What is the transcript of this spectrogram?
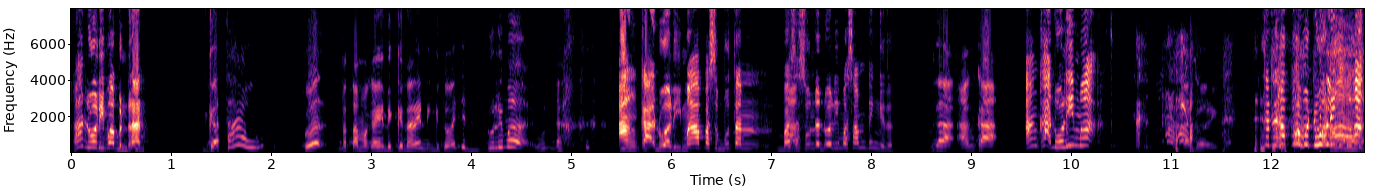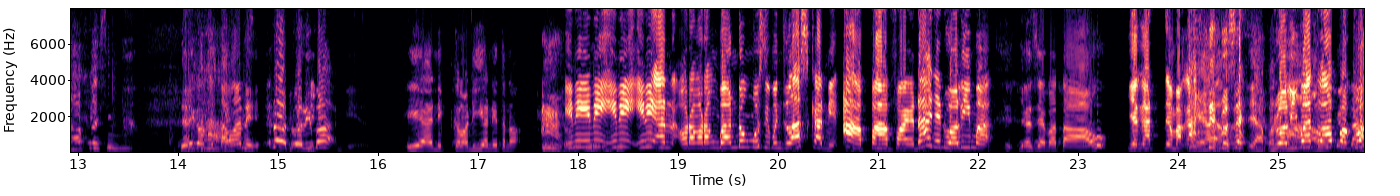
Ah, 25 beneran. Gak tahu. Gue pertama kali dikenalin gitu aja 25 udah. Angka 25 apa sebutan bahasa Sunda 25 something gitu? Enggak, angka Angka 25. angka 25. Kenapa sama 25? ah, apa sih Jadi kalau ketahuan nih, "Eh, no 25." Gitu. Iya nih kalau dia nih Teno. ini ini ini ini an- orang-orang Bandung mesti menjelaskan nih apa faedahnya 25. Ya siapa tahu Ya gak, ya makanya Iya, maksudnya siapa 25 tuh tahu. apa? Gua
